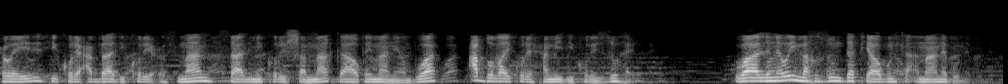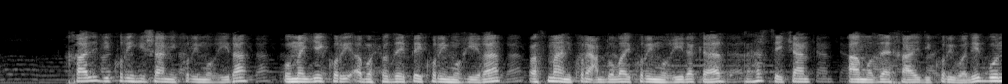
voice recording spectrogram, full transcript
حوەیریثی کوڕی عەبادی کوڕی عوثمان، سالمی کوڕی شەماخ کە هاوپەیمانیان بووە، عەبدوڵای کوڕی حەمیدی کوڕی زوهەیر. وە لە نەوەی مەخزوم دە پیاو بوون کە ئەمانە بوون، خالیدی کوڕی هیشامی کوڕی موغیرە، ئومەیەی کوڕی ئەبو حوزەیفەی کوڕی موغیرە، عوثمانی کوڕی عەبدوڵای کوڕی موغیرە کە هەر سێکیان ئامۆزای خالیدی کوڕی وەلید بوون،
